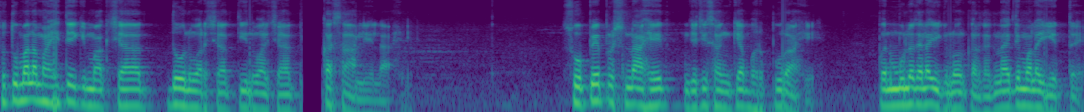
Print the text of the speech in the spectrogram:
सो तुम्हाला माहिती आहे की मागच्या दोन वर्षात तीन वर्षात कसा आलेला आहे. सोपे प्रश्न आहेत ज्याची संख्या भरपूर आहे. पण मुलं त्याला इग्नोर करतात नाही ते मला येतं आहे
